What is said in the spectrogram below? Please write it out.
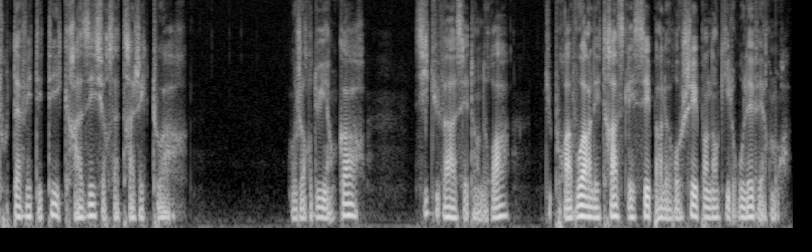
Tout avait été écrasé sur sa trajectoire. Aujourd'hui encore, si tu vas à cet endroit, tu pourras voir les traces laissées par le rocher pendant qu'il roulait vers moi.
